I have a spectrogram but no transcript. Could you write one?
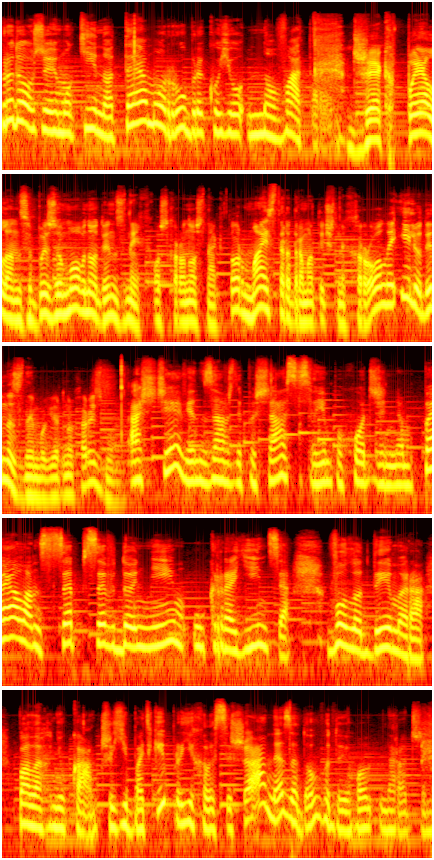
Продовжуємо кінотему рубрикою Новатори. Джек Пеланс, безумовно, один з них. Оскароносний актор, майстер драматичних ролей і людина з неймовірною харизмою. А ще він завжди пишався своїм походженням. Пеланс це псевдонім українця Володимира Палагнюка, чиї батьки приїхали з США незадовго до його народження.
